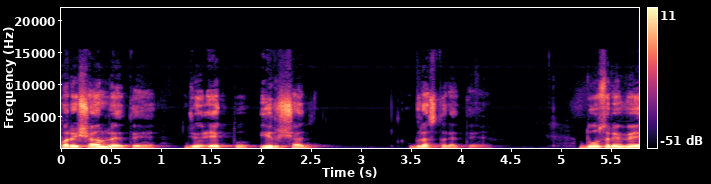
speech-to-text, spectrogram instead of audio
परेशान रहते हैं, जो एक तो ईर्षा ग्रस्त रहते हैं। दूसरे वे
